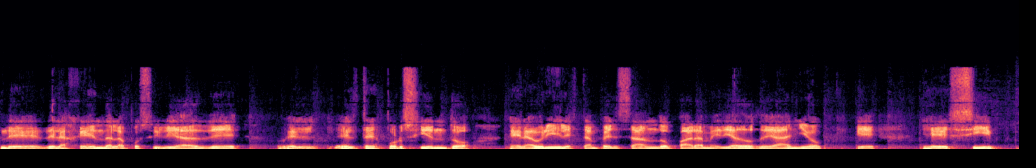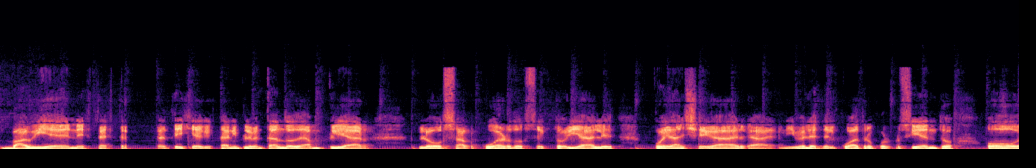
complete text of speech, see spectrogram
la agenda la posibilidad de el, el 3% en abril, están pensando para mediados de año que eh, si va bien esta estrategia que están implementando de ampliar los acuerdos sectoriales puedan llegar a niveles del 4% o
